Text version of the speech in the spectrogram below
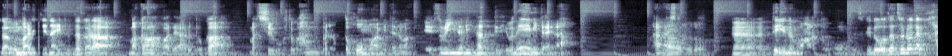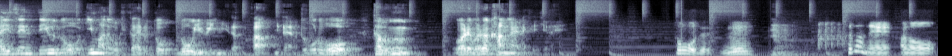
が生まれてないと。だから、まあ、GAFA であるとか、まあ、中国とかうんプラットフォーマーみたいなのがその言いなりになってるよね、みたいな話と。うん、っていうのもあると思うんですけど、それは改善っていうのを今で置き換えると、どういう意味だとか、みたいなところを、多分、我々は考えなきゃいけない。そうですね。うん。ただね、あの、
